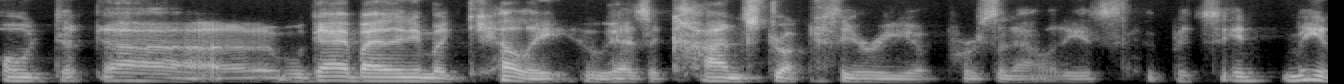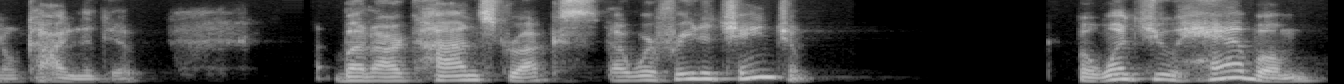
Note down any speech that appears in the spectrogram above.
oh, uh, a guy by the name of Kelly who has a construct theory of personality. It's it's you know cognitive, but our constructs uh, we're free to change them. But once you have them,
